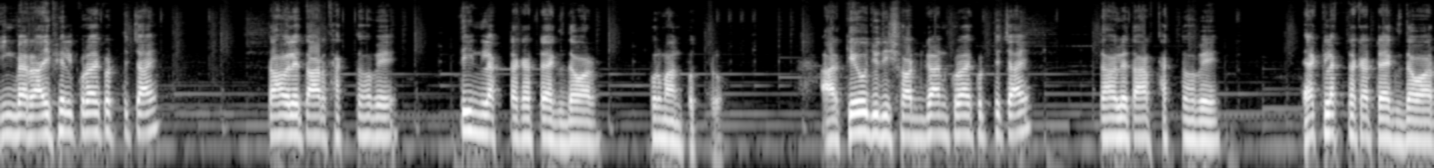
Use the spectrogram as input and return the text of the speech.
কিংবা রাইফেল ক্রয় করতে চায়, তাহলে তার থাকতে হবে তিন লাখ টাকা ট্যাক্স দেওয়ার প্রমাণপত্র। আর কেউ যদি শর্টগান ক্রয় করতে চায়, তাহলে তার থাকতে হবে এক লাখ টাকা ট্যাক্স দেওয়ার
